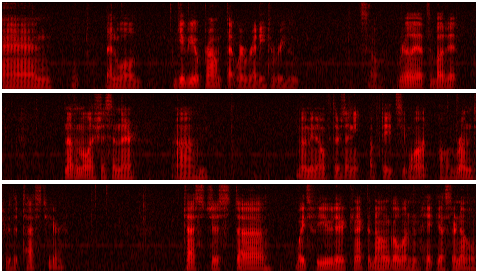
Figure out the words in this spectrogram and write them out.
and then we'll give you a prompt that we're ready to reboot. So really, that's about it. Nothing malicious in there. Um, let me know if there's any updates you want. I'll run through the test here. Test just uh, waits for you to connect the dongle and hit yes or no.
